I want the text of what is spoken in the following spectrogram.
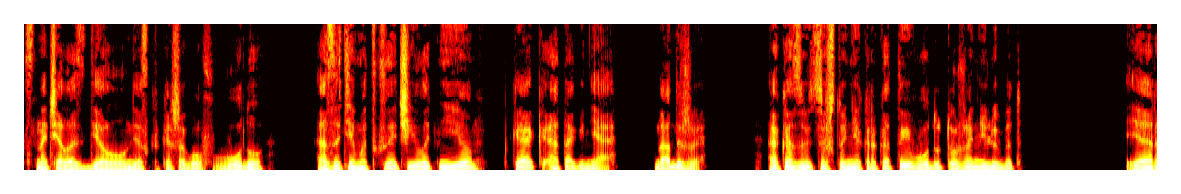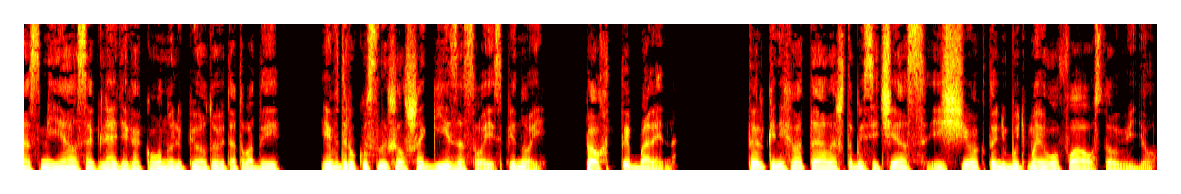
Сначала сделал несколько шагов в воду, а затем отскочил от нее, как от огня. Надо же! Оказывается, что некрокоты воду тоже не любят. Я рассмеялся, глядя, как он улепетывает от воды, и вдруг услышал шаги за своей спиной. «Ох ты, блин!» Только не хватало, чтобы сейчас еще кто-нибудь моего Фауста увидел.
